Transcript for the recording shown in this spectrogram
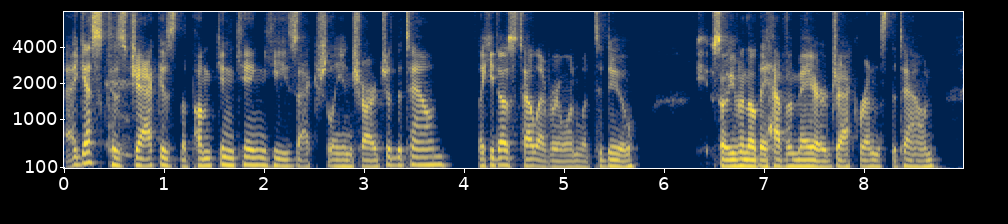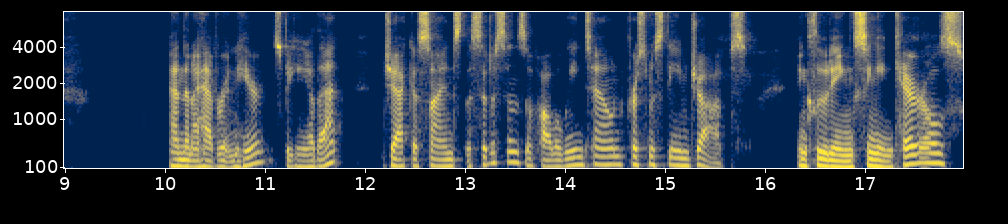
I guess because Jack is the Pumpkin King, he's actually in charge of the town. Like he does tell everyone what to do. So even though they have a mayor, Jack runs the town. And then I have written here. Speaking of that, Jack assigns the citizens of Halloween Town Christmas themed jobs, including singing carols,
